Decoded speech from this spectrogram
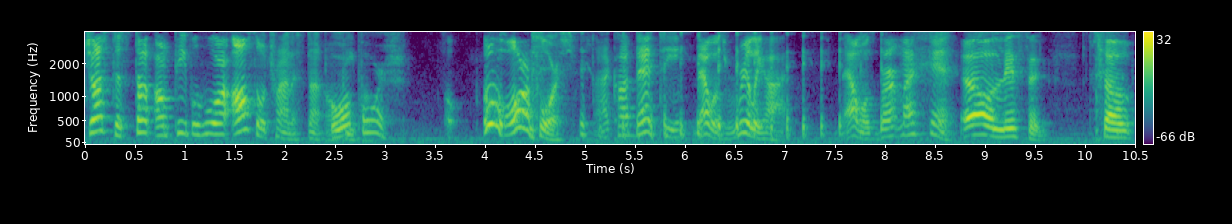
just to stunt on people who are also trying to stunt on Or people. Porsche. Oh, ooh, or a Porsche. I caught that T. That was really hot. That almost burnt my skin. Oh, listen. So,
